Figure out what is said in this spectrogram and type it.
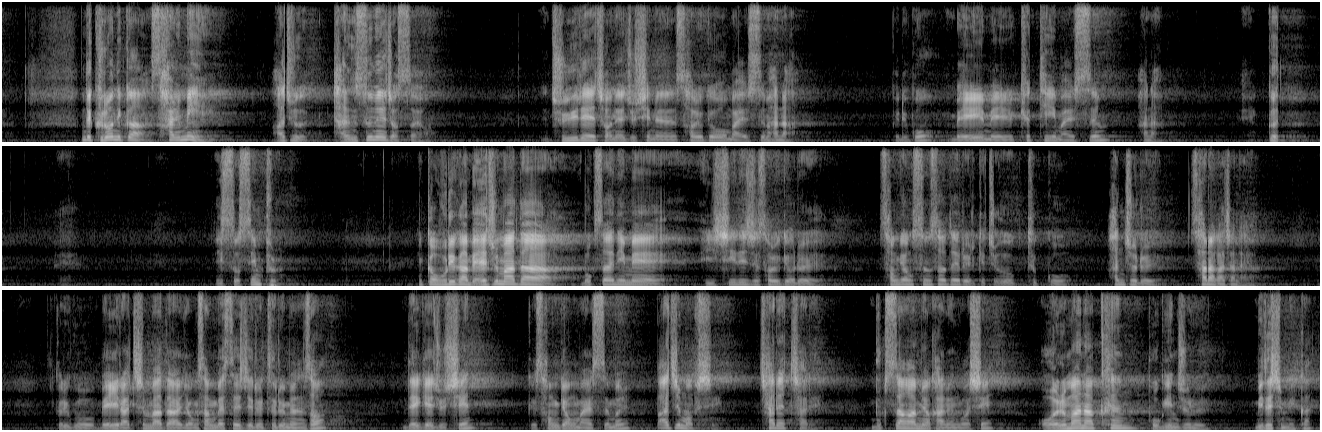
근데 그러니까 삶이 아주 단순해졌어요. 주일에 전해주시는 설교 말씀 하나, 그리고 매일매일 큐티 말씀 하나. 끝. It's so simple. 그러니까 우리가 매주마다 목사님의 이 시리즈 설교를 성경 순서대로 이렇게 쭉 듣고 한 주를 살아가잖아요. 그리고 매일 아침마다 영상 메시지를 들으면서 내게 주신 그 성경 말씀을 빠짐없이 차례차례 묵상하며 가는 것이 얼마나 큰 복인 줄을 믿으십니까?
